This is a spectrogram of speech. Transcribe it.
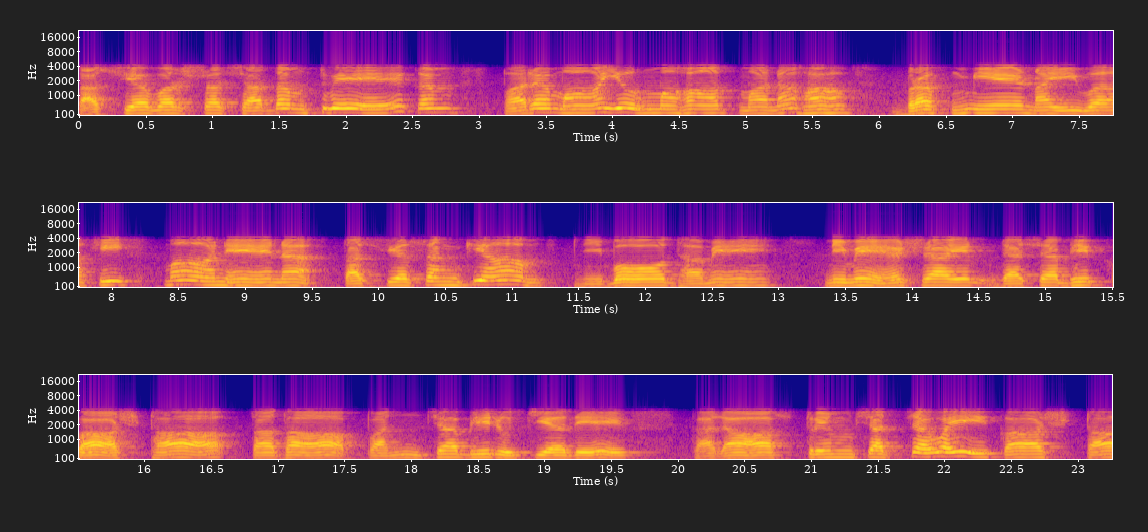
तस्य वर्षशतं त्वेकं परमायुर्महात्मनः ब्रह्म्येणैव हि मानेन तस्य सङ्ख्यां निबोध मे। निमेषैर्दशभिः काष्ठा तथा पञ्चभिरुच्यते कलास्त्रिंशच्च वै काष्ठा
